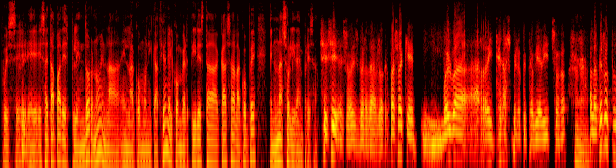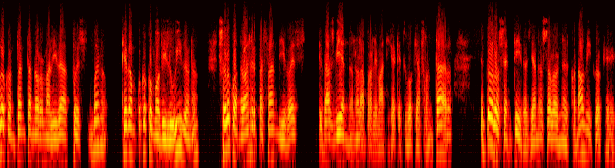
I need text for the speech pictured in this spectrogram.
pues esa etapa de esplendor, ¿no? En la, en la comunicación, el convertir esta casa, la COPE, en una sólida empresa. Sí, sí, eso es verdad. Lo que pasa es que mm, vuelva a reiterarme lo que te había dicho, ¿no? Al hacerlo todo con tanta normalidad, pues bueno, queda un poco como diluido, ¿no? Solo cuando vas repasando y ves, vas viendo, ¿no? La problemática que tuvo que afrontar en todos los sentidos, ya no solo en el económico, que,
